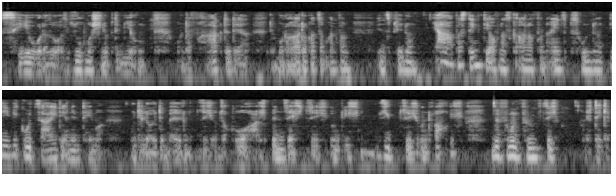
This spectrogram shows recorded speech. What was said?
SEO oder so, also Suchmaschinenoptimierung. Und da fragte der, der Moderator ganz am Anfang ins Plenum, ja, was denkt ihr auf einer Skala von 1 bis 100? Wie, wie gut seid ihr in dem Thema? Und die Leute melden sich und sagen, oh, ich bin 60 und ich 70 und ach, ich eine 55. Und ich denke,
